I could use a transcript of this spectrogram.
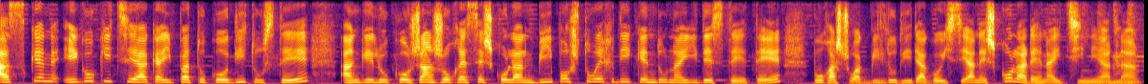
azken egokitzeak aipatuko dituzte, angeluko Jean Jaurès eskolan bi postu erdi kendu nahi desteete, burrasuak bildu dira goizean eskolaren aitzinean.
